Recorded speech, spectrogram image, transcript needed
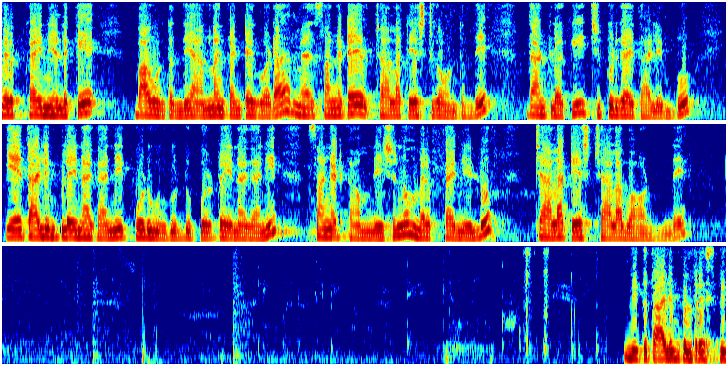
మిరపకాయ నీళ్ళకే బాగుంటుంది. అన్నం కంటే కూడా సంగటే చాలా టేస్ట్గా ఉంటుంది. దాంట్లోకి చిక్కుడుగాయ తాళింపు ఏ తాళింపులైనా కానీ కొడుగు గుడ్డు పొరుటు అయినా కానీ సంగటి కాంబినేషన్ మిరపకాయ నీళ్ళు చాలా టేస్ట్ చాలా బాగుంటుంది. మీకు తాళింపుల రెసిపీ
